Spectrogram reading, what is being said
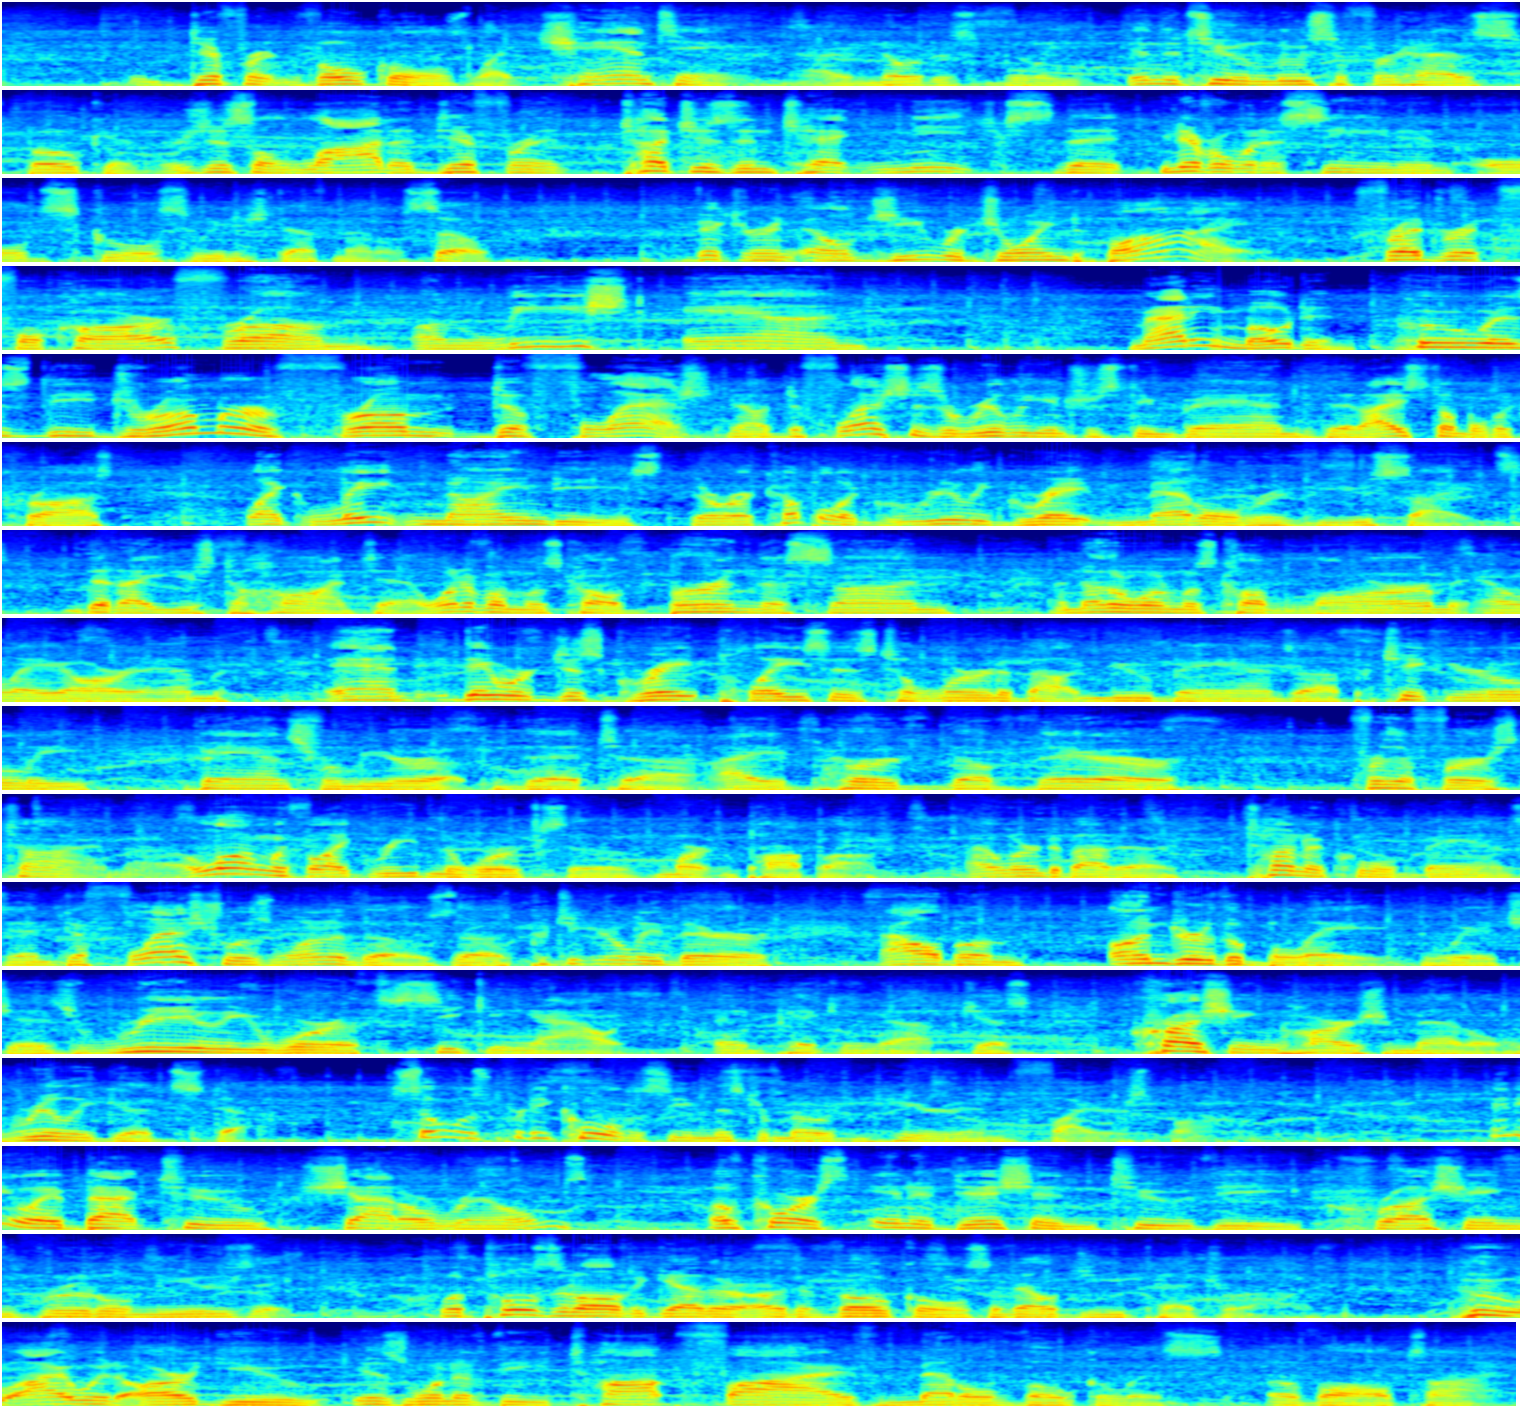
different vocals like chanting, uh, noticeably. In the tune Lucifer Has Spoken, there's just a lot of different touches and techniques that you never would have seen in old school Swedish death metal. So, Victor and LG were joined by Fredrik Folkare from Unleashed and Matte Modin, who is the drummer from Defleshed. Now, Defleshed is a really interesting band that I stumbled across like late 90s. There were a couple of really great metal review sites that I used to haunt. Uh, one of them was called Burn the Sun, another one was called Larm, L A R M. And they were just great places to learn about new bands, uh, particularly bands from Europe that uh, I heard of there for the first time, uh, along with like reading the works of Martin Popoff. I learned about a ton of cool bands, and Defleshed was one of those, uh, particularly their album Under the Blade, which is really worth seeking out and picking up. Just crushing harsh metal, really good stuff. So it was pretty cool to see Mr. Modin here in Firespawn. Anyway, back to Shadow Realms. Of course, in addition to the crushing, brutal music, what pulls it all together are the vocals of LG Petrov, who I would argue is one of the top five metal vocalists of all time.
